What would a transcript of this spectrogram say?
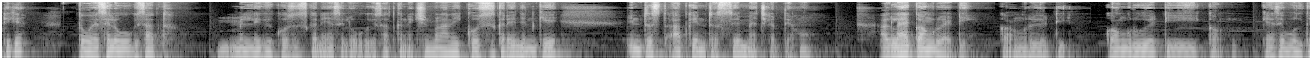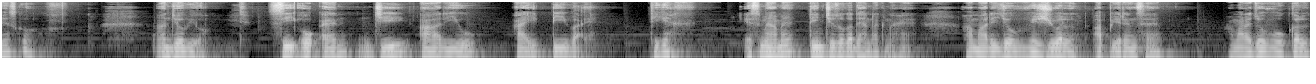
ठीक है? तो ऐसे लोगों के साथ मिलने की कोशिश करें, ऐसे लोगों के साथ कनेक्शन बनाने की कोशिश करें जिनके इंटरेस्ट आपके इंटरेस्ट से मैच करते हों। अगला है कॉन्ग्रुएटी कॉन्ग्रुएटी कॉन्ग्रुएटी कैसे बोलते हैं इसको? जो भी हो। C O N G R U I T Y ठीक है? इसमें हमें तीन चीज़ों का ध्यान रखना है। हमारी जो विजुअल अपीयरेंस है हमारा जो वोकल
